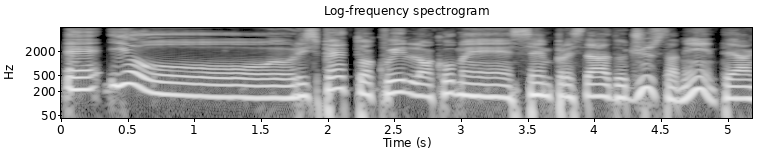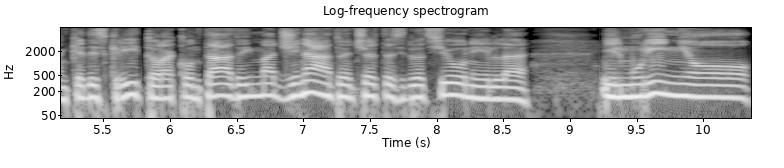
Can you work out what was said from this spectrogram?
Eh, io rispetto a quello a come è sempre stato giustamente anche descritto, raccontato, immaginato in certe situazioni il, il Murigno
